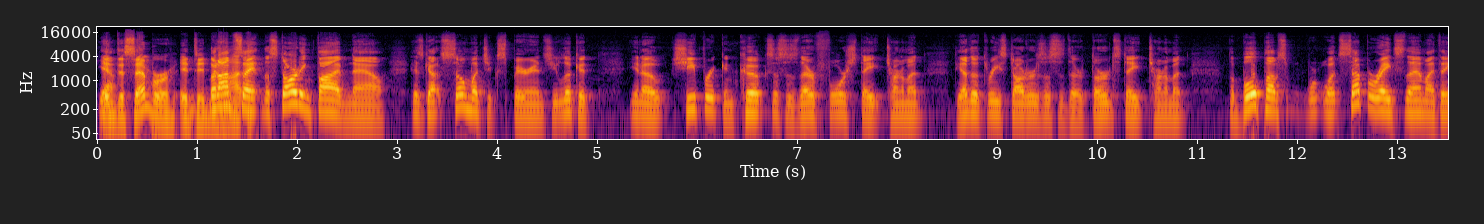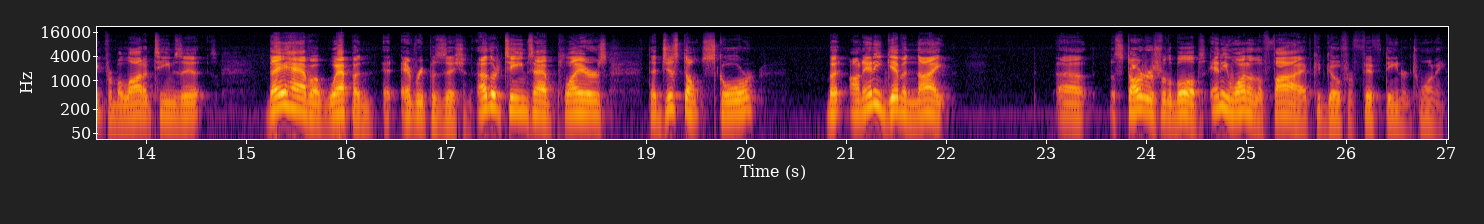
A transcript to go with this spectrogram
yeah. in December, it did but not. I'm saying the starting five now has got so much experience. You look at you know, Sheafrick and Cooks, this is their fourth state tournament. The other three starters, this is their third state tournament. The Bullpups, what separates them, I think, from a lot of teams is they have a weapon at every position. Other teams have players that just don't score, but on any given night, uh, the starters for the Bullpups, any one of the five could go for 15 or 20.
